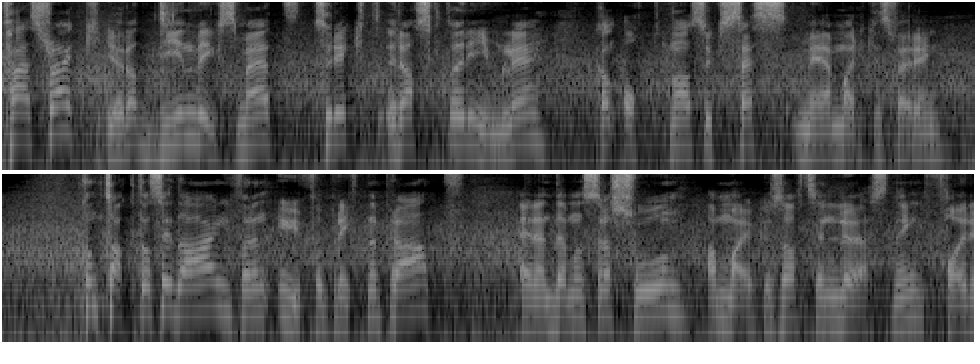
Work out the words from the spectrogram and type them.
Fast Track gjør at din virksomhet trygt, raskt og rimelig kan oppnå suksess med markedsføring. Kontakt oss i dag for en uforpliktende prat eller en demonstrasjon av Microsoft sin løsning for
